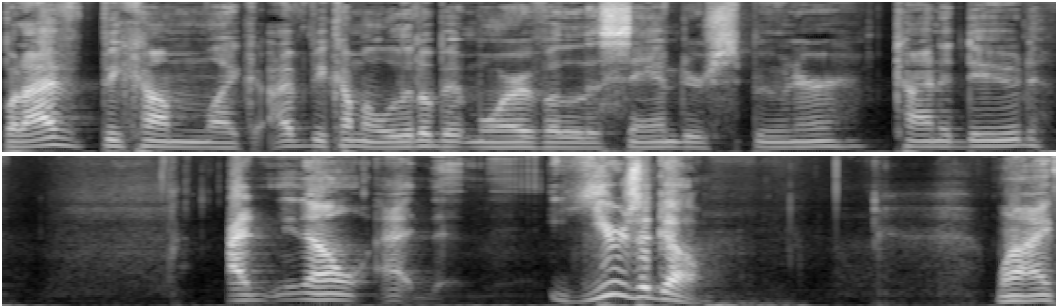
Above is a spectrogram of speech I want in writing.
but I've become like I've become a little bit more of a Lysander Spooner kind of dude. I you know I, years ago when I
